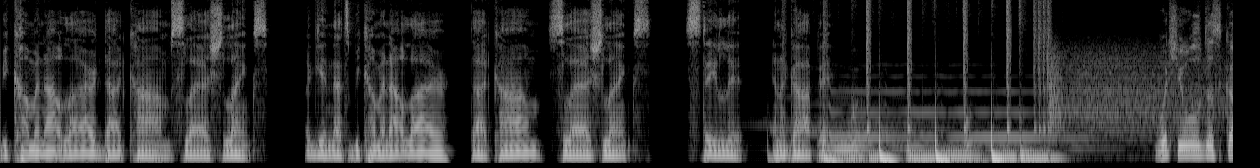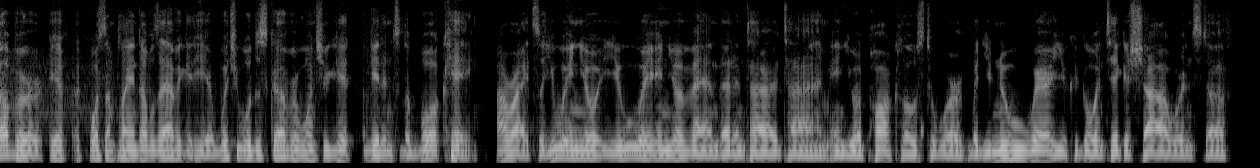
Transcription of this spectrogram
becomeanoutlier.com slash links. Again, that's becomeanoutlier.com slash links. Stay lit and agape what you will discover if of course i'm playing devil's advocate here what you will discover once you get get into the book. Okay all right so you were in your you were in your van that entire time and you were parked close to work but you knew where you could go and take a shower and stuff.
